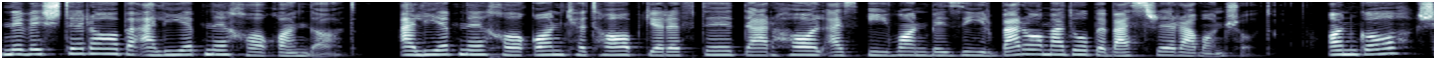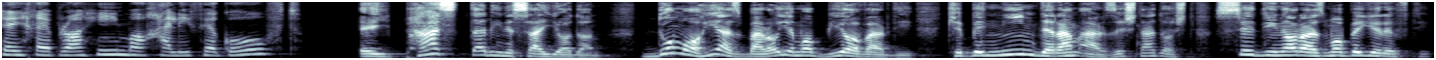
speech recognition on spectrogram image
نوشته را به علی ابن خاقان داد. علی ابن خاقان کتاب گرفته در حال از ایوان به زیر برآمد و به بسره روان شد. آنگاه شیخ ابراهیم با خلیفه گفت ای پست در این سیادان دو ماهی از برای ما بیاوردی که به نیم درم ارزش نداشت سه دینار از ما بگرفتی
